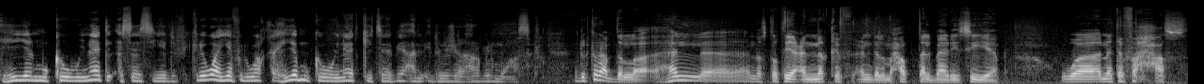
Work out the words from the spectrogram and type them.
هي المكونات الأساسية للفكرة وهي في الواقع هي مكونات كتابي عن الإيديولوجيا العربية المعاصرة دكتور عبد الله هل نستطيع أن نقف عند المحطة الباريسية ونتفحص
